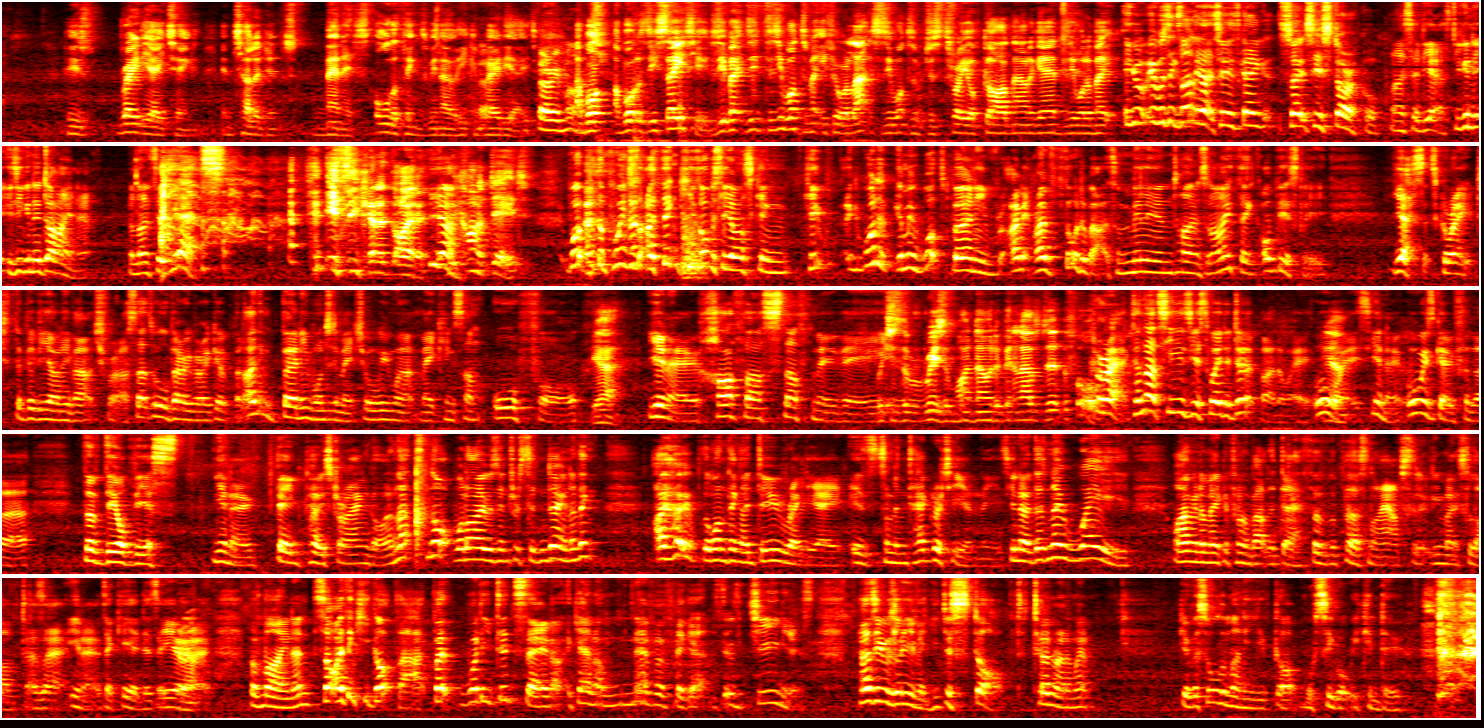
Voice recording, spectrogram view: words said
who's radiating intelligence, menace, all the things we know he can uh, radiate. very much. And what and what does he say to you? Does he make? Does he want to make you feel relaxed? Does he want to just throw you off guard now and again? Does he want to make? It, it was exactly that. So he's going. So it's historical. And I said yes. You gonna? Is he going to die in it? And I said yes. Is he going to die in it? Yeah. He kind of did. But, but the point is, I think he's obviously asking. He, what I mean, what's Bernie? I mean, I've thought about this a million times, and I think obviously, yes, it's great that Viviane vouched for us. That's all very, very good. But I think Bernie wanted to make sure we weren't making some awful, Yeah. you know, half-assed stuff movie. Which is the reason why no one had been allowed to do it before. Correct, and that's the easiest way to do it, by the way. Always, you know, always go for the, the the obvious, you know, big poster angle, and that's not what I was interested in doing. I think, I hope the one thing I do radiate is some integrity in these. You know, there's no way I'm going to make a film about the death of the person I absolutely most loved as a, you know, as a kid, as a hero of mine, and so I think he got that. But what he did say, and again, I'll never forget, it was genius. As he was leaving, he just stopped, turned around, and went. Give us all the money you've got. We'll see what we can do.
